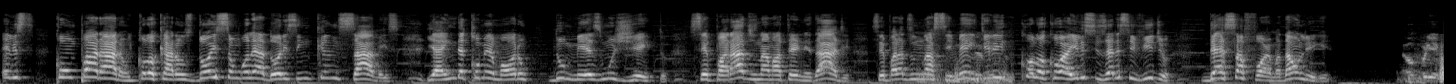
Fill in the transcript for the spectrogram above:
eles compararam e colocaram os dois são goleadores incansáveis e ainda comemoram do mesmo jeito. Separados na maternidade, separados no nascimento, ele colocou aí, eles fizeram esse vídeo dessa forma, dá um ligue. É o primo,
